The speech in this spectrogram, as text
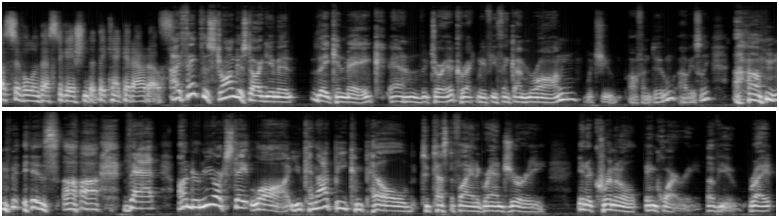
a civil investigation that they can't get out of. I think the strongest argument they can make, and Victoria, correct me if you think I'm wrong, which you often do, obviously, um, is uh, that under New York state law, you cannot be compelled to testify in a grand jury in a criminal inquiry of you, right?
